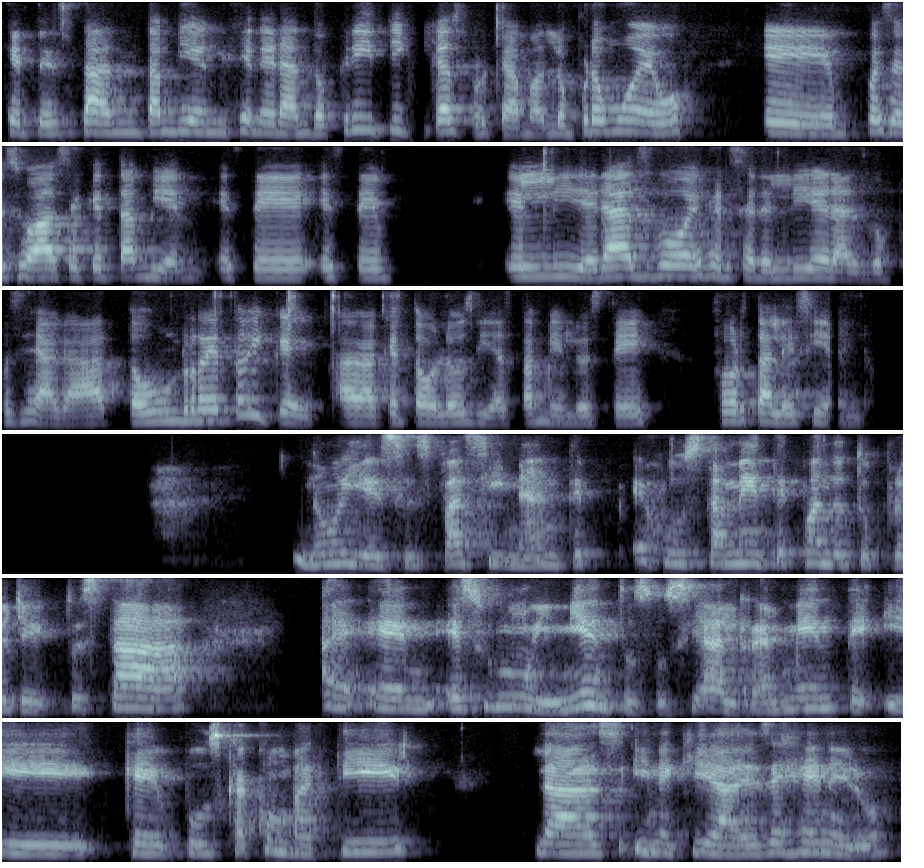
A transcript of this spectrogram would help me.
que te están también generando críticas, porque además lo promuevo, eh, pues eso hace que también este, este, el liderazgo, ejercer el liderazgo, pues se haga todo un reto y que haga que todos los días también lo esté fortaleciendo. No, y eso es fascinante eh, justamente cuando tu proyecto está eh, en, es un movimiento social realmente y que busca combatir las inequidades de género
